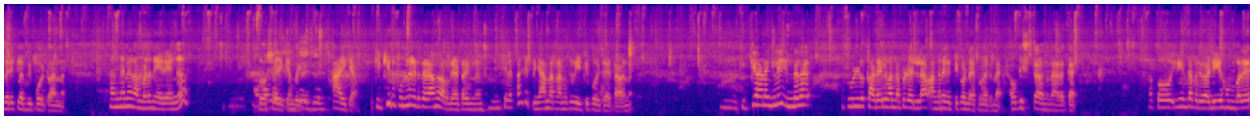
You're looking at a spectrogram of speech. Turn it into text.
ഇവർ ക്ലബ്ബിൽ പോയിട്ട് വന്ന്. അങ്ങനെ നമ്മൾ നേരെ അങ്ങ് ദോശ കഴിക്കാൻ പോയി. അയക്കാം കിക്ക് ഇത് ഫുള്ള് കിട്ടി തരാമെന്ന് പറഞ്ഞു കേട്ടോ ഇന്ന്. ചിലപ്പം കിട്ടും. ഞാൻ പറഞ്ഞു നമുക്ക് വീട്ടിൽ പോയിട്ട് കേട്ടോ കിക്കാണെങ്കിൽ ഇന്നലെ ഫുള്ള് കടയിൽ വന്നപ്പോഴെല്ലാം അങ്ങനെ കെട്ടിക്കൊണ്ടായപ്പോൾ വരുന്നത് അവൾക്ക് ഇഷ്ടമാണ് നടക്കാൻ. അപ്പോൾ ഇനി എന്താ പരിപാടി? ഒമ്പത്.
